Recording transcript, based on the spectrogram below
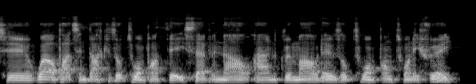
to, well, Patson Daka's up to £1.37 now and Grimaldo's up to £1.23.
